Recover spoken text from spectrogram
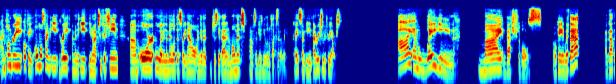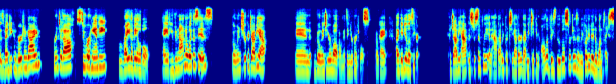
I'm hungry, okay, almost time to eat, great, I'm gonna eat, you know, at 2.15, um, or ooh, I'm in the middle of this right now, I'm gonna just get that in a moment. Um, so it gives me a little flexibility. Okay, so I'm eating every two to three hours. I am weighing my vegetables. Okay, with that, I got this veggie conversion guide printed off, super handy, right available. Okay, if you do not know what this is, go into your Kajabi app and go into your welcome. It's in your printables. Okay, I'll give you a little secret. Kajabi app is just simply an app that we put together that we've taken all of these Google searches and we put it into one place.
